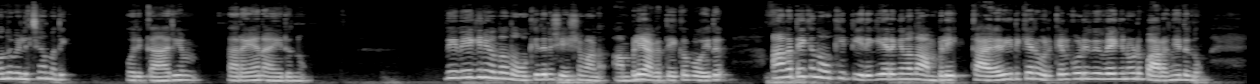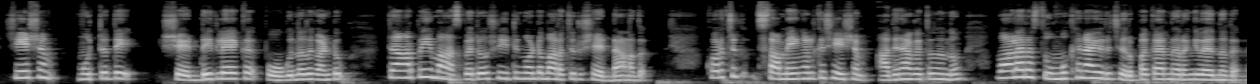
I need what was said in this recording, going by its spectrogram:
ഒന്ന് വിളിച്ചാൽ മതി. ഒരു കാര്യം പറയാനായിരുന്നു. വിവേകിനെ ഒന്ന് നോക്കിയതിന് ശേഷമാണ് അമ്പിളി അകത്തേക്ക് പോയത്. അകത്തേക്ക് നോക്കി തിരികെ ഇറങ്ങി വന്ന അമ്പിളി കയറിയിരിക്കാൻ ഒരിക്കൽ കൂടി വിവേകിനോട് പറഞ്ഞിരുന്നു. ശേഷം മുറ്റത്തെ ഷെഡിലേക്ക് പോകുന്നത് കണ്ടു. ടാർപ്പയും ആസ്പെറ്റോ ഷീറ്റും കൊണ്ട് മറച്ചൊരു ഷെഡാണത്. കുറച്ച് സമയങ്ങൾക്ക് ശേഷം അതിനകത്തു നിന്നും വളരെ സുമുഖനായ ഒരു ചെറുപ്പക്കാരൻ ഇറങ്ങി വരുന്നത്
